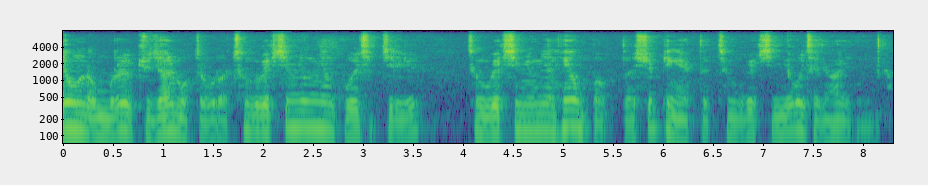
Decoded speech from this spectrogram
해운 업무를 규제할 목적으로 1916년 9월 17일 1916년 해운법 The Shipping Act 1916을 제정하게 됩니다.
